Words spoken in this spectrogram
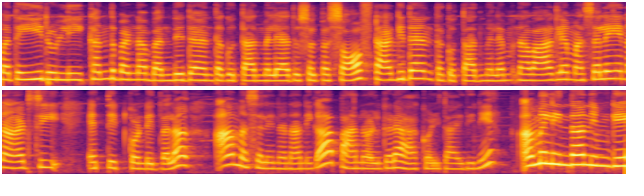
ಮತ್ತು ಈರುಳ್ಳಿ, ಕಂದು ಬಣ್ಣ ಬಂದಿದೆ ಅಂತ ಗೊತ್ತಾದಮೇಲೆ ಅದು ಸ್ವಲ್ಪ ಸಾಫ್ಟ್ ಆಗಿದೆ ಅಂತ ಗೊತ್ತಾದಮೇಲೆ ನಾವು ಆಗಲೇ ಮಸಾಲೆಯನ್ನು ಆಡಿಸಿ ಎತ್ತಿಟ್ಕೊಂಡಿದ್ವಲ್ಲ, ಆ ಮಸಾಲೆನ ನಾನೀಗ ಪ್ಯಾನ್ ಒಳಗಡೆ ಹಾಕೊಳ್ತಾ ಇದ್ದೀನಿ. ಆಮೇಲಿಂದ ನಿಮಗೆ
